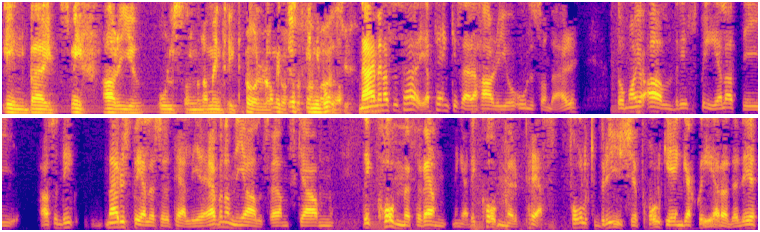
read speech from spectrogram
Lindberg, Smith, Harry, Olsson, men de har inte riktigt Pollock kommit upp i nivå. Nej men alltså så här, jag tänker så här, Harry och Olsson där. De har ju aldrig spelat i Alltså det, när du spelar Södertälje, även om ni är allsvenskan, det kommer förväntningar, det kommer press. Folk bryr sig, folk är engagerade. Det,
